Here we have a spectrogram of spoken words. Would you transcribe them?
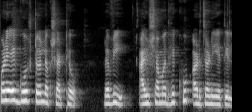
पण एक गोष्ट लक्षात ठेव. रवी आयुष्यामध्ये खूप अडचणी येतील.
